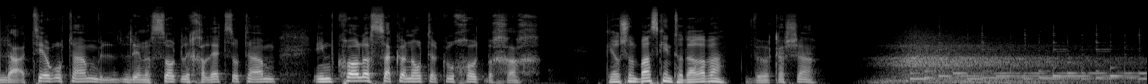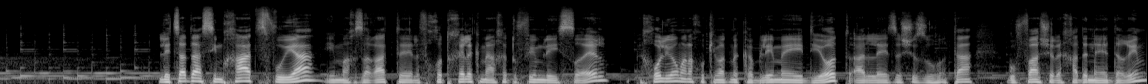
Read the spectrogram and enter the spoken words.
לאתר אותם, לנסות לחלץ אותם, עם כל הסכנות הכרוכות בכך. גרשון בסקין, תודה רבה. בבקשה. לצד השמחה הצפויה, עם החזרת אה, לפחות חלק מהחטופים לישראל, בכל יום אנחנו כמעט מקבלים אה, ידיעות על זה שזוהתה גופה של אחד הנעדרים.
